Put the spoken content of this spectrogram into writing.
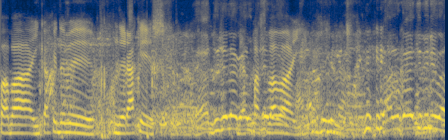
বাবাই কাকে দেবে? রাকেশ। হ্যাঁ দুজনে পাস বাবাই। কালু গায়ে দিবি নি বা।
